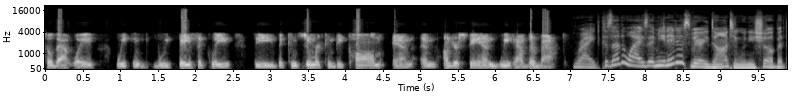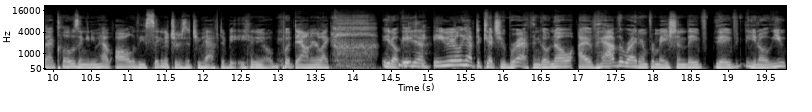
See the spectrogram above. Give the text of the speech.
so that way we can, we basically, the the consumer can be calm and and understand we have their back. Right. Because otherwise, I mean, it is very daunting when you show up at that closing and you have all of these signatures that you have to be, you know, put down. You're like, you know, it, Yeah. you really have to catch your breath and go, no, I have the right information. They've, they've, you know, you,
